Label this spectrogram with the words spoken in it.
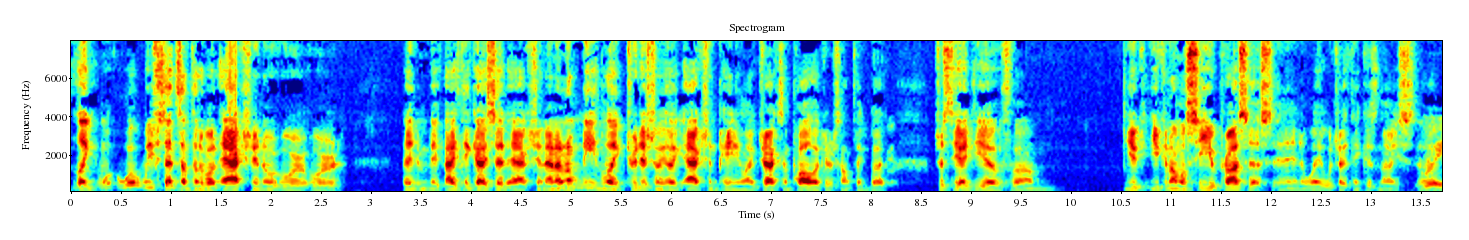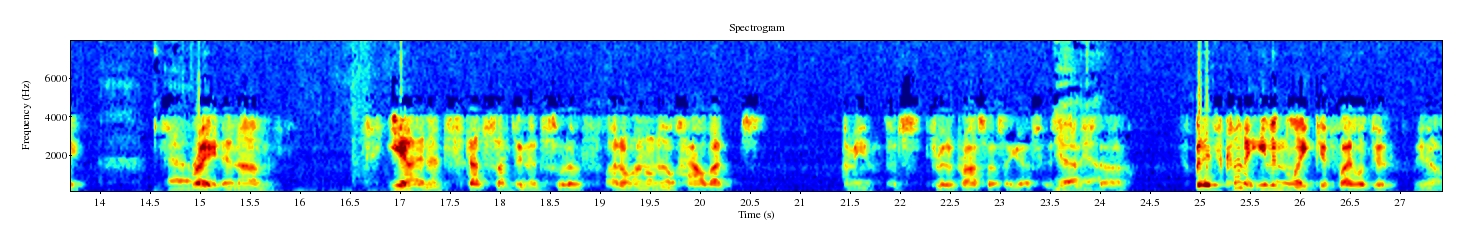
like well we've said something about action or or, or I think I said action, and I don't mean like traditionally like action painting like Jackson Pollock or something, but just the idea of um, you you can almost see your process in, in a way, which I think is nice. Um, Right. um, Right, and um, yeah, and that's that's something that's sort of I don't I don't know how that's. I mean, it's through the process, I guess. It's Yeah, just, yeah. Uh, but it's kind of even like if I looked at you know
